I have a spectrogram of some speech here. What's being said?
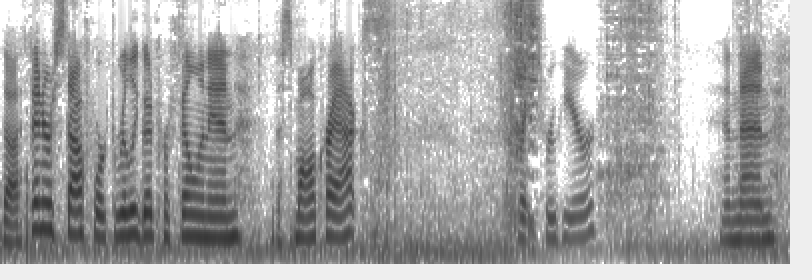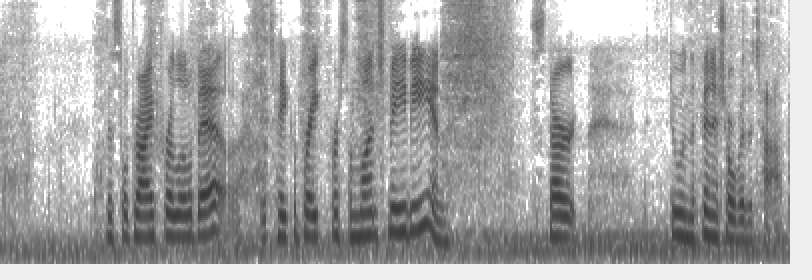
The thinner stuff worked really good for filling in the small cracks right through here. And then this will dry for a little bit. We'll take a break for some lunch maybe and start doing the finish over the top.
